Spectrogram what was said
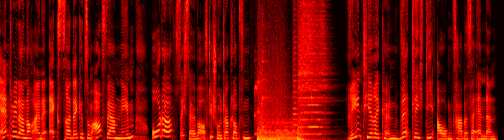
entweder noch eine extra Decke zum Aufwärmen nehmen oder sich selber auf die Schulter klopfen. Rentiere können wirklich die Augenfarbe verändern.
